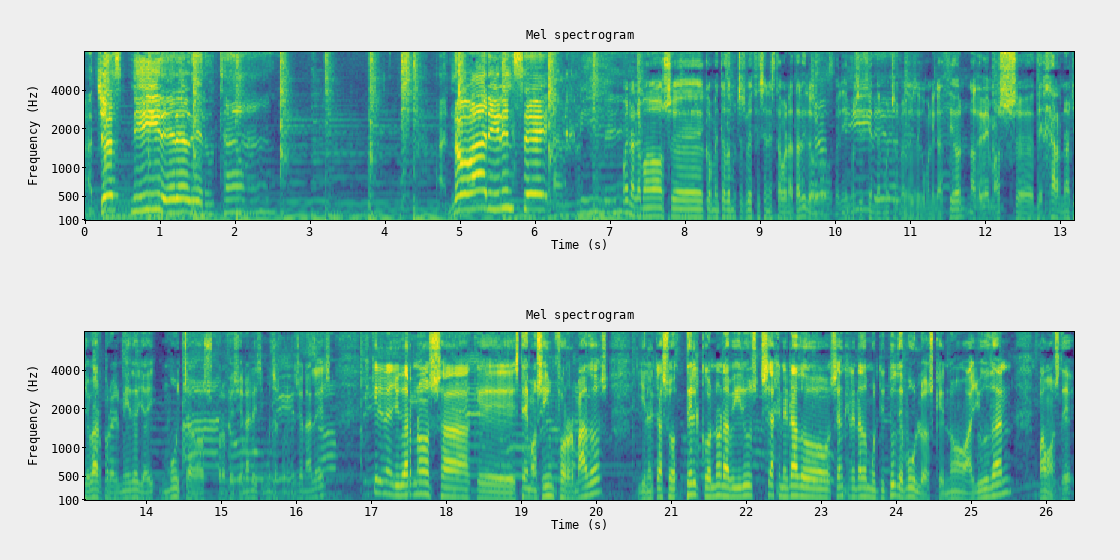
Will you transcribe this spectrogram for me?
I just needed a little time. I know I didn't say leaving. Bueno, lo hemos eh, comentado muchas veces en esta buena tarde y lo venimos diciendo en muchos medios de comunicación. No debemos eh, dejarnos llevar por el miedo y hay muchos profesionales y muchas profesionales que quieren ayudarnos a que estemos informados y en el caso del coronavirus se ha generado se han generado multitud de bulos que no ayudan, vamos, de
